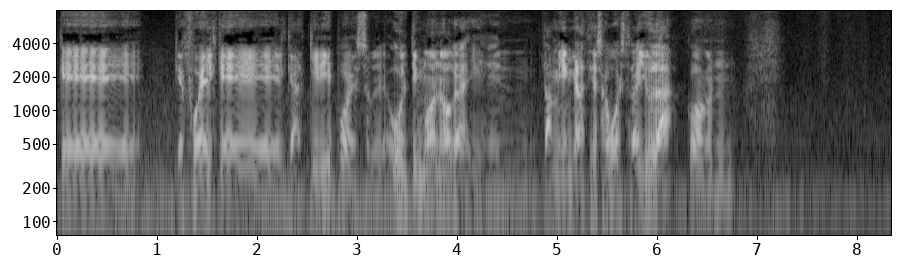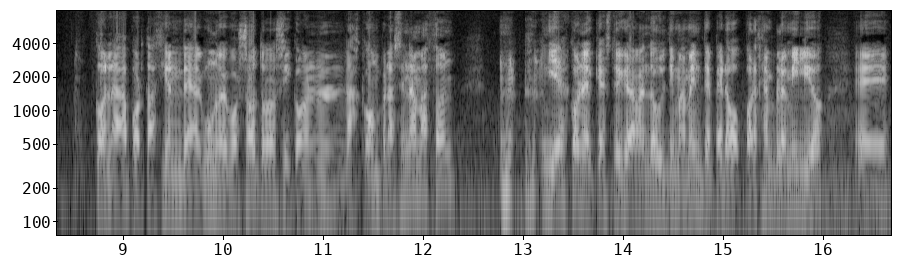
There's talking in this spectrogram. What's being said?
Que, que fue el que, el que adquirí pues último, ¿no? También gracias a vuestra ayuda con, con la aportación de alguno de vosotros y con las compras en Amazon y es con el que estoy grabando últimamente. Pero, por ejemplo, Emilio eh,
